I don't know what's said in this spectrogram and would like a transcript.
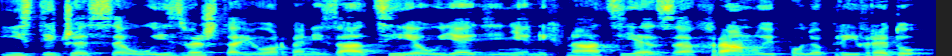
ističe se u izveštaju Organizacije Ujedinjenih nacija za hranu i poljoprivredu.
